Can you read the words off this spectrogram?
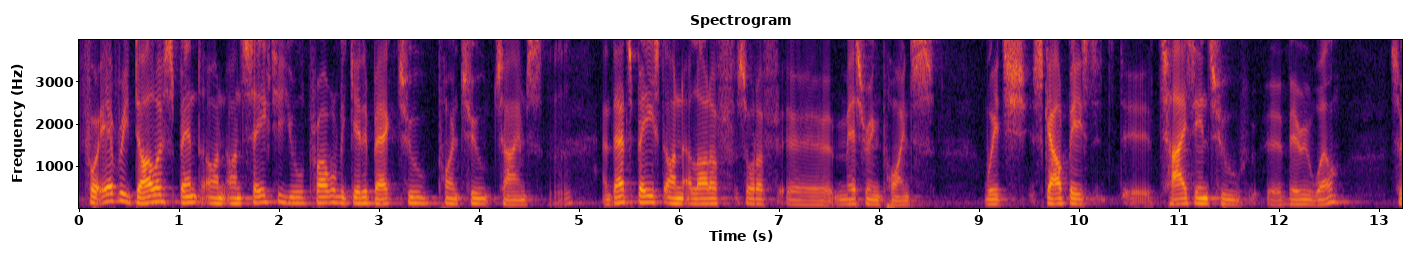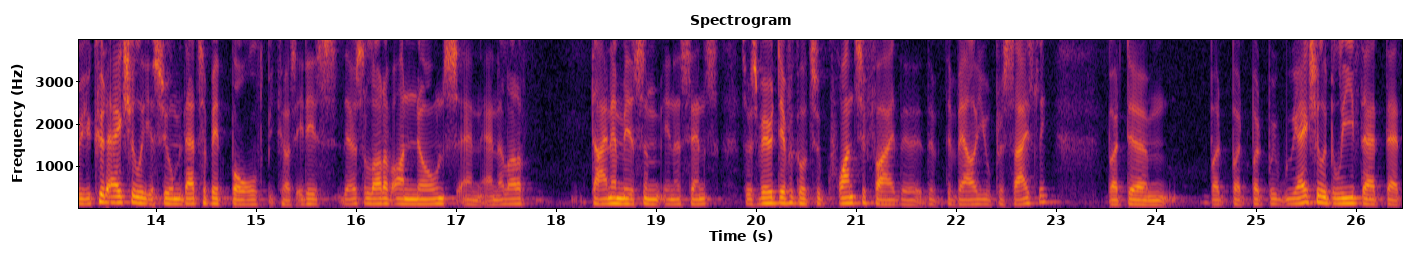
for every dollar spent on, on safety, you'll probably get it back 2.2 times. And that's based on a lot of sort of uh, measuring points, which Scout based uh, ties into uh, very well. So you could actually assume that's a bit bold because it is there's a lot of unknowns and, and a lot of dynamism in a sense. So it's very difficult to quantify the, the, the value precisely. But um, but but but we- we actually believe that that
